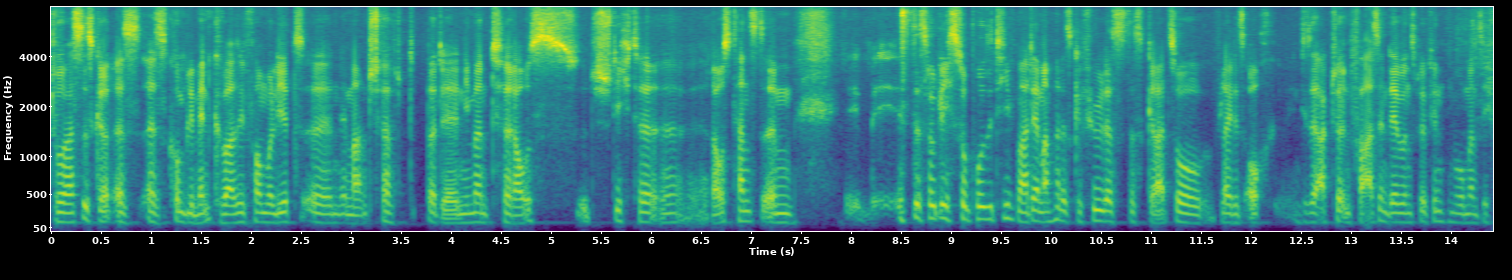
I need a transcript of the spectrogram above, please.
du hast es gerade als, als Kompliment quasi formuliert, äh, eine Mannschaft, bei der niemand heraussticht, äh, raustanzt. Ähm, ist das wirklich so positiv? Man hat ja manchmal das Gefühl, dass das gerade so, vielleicht jetzt auch in dieser aktuellen Phase, in der wir uns befinden, wo man sich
